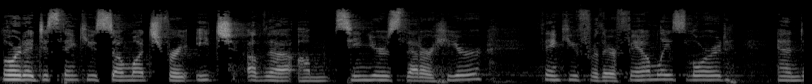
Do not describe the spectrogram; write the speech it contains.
Lord, I just thank you so much for each of the um, seniors that are here. Thank you for their families, Lord. And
